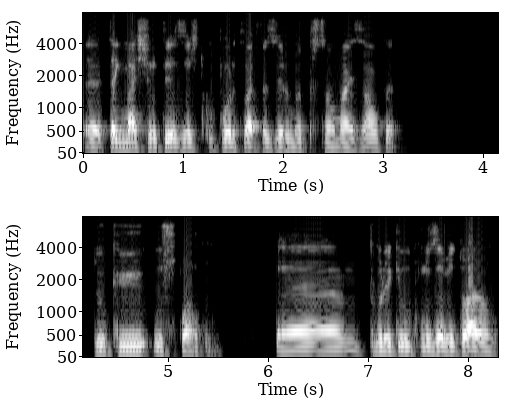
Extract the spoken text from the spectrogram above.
uh, tenho mais certezas de que o Porto vai fazer uma pressão mais alta do que o Sporting uh, por aquilo que nos habituaram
